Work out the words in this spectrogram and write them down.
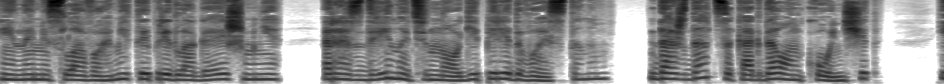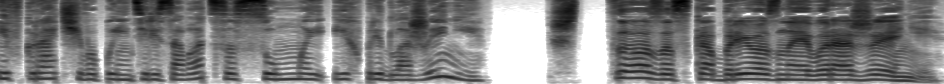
Иными словами, ты предлагаешь мне раздвинуть ноги перед Вестоном дождаться, когда он кончит, и вкратчиво поинтересоваться суммой их предложения? Что за скобрёзное выражение?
